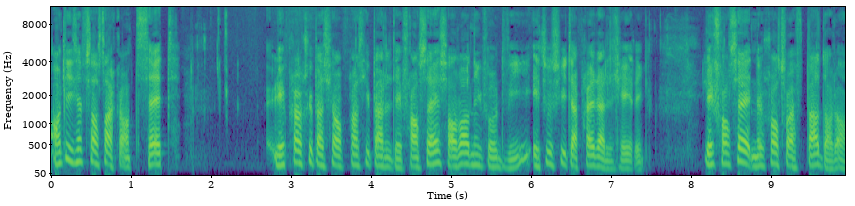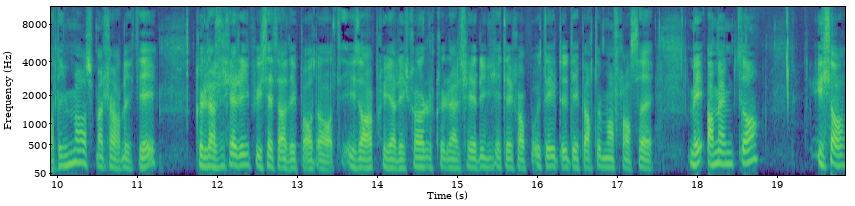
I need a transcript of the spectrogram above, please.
En 1957, les préoccupations principales des Français sont leur niveau de vie et tout de suite après l'Algérie. Les Français ne conçoivent pas, dans leur immense majorité, que l'Algérie puisse être indépendante. Ils ont appris à l'école que l'Algérie était composée de départements français. Mais en même temps, ils sont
